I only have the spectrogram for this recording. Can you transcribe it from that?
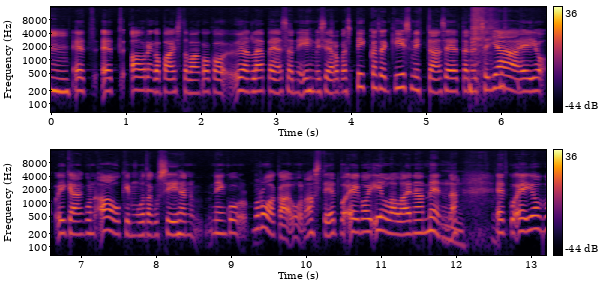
mm. että et aurinko paistavaan koko yön läpeensä, niin ihmisiä rupesi pikkasen kismittämään se, että nyt se jää ei ole ikään kuin auki muuta kuin siihen niin kuin ruokailuun asti, että ei voi illalla enää mennä. Mm. Et kun ei ole,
